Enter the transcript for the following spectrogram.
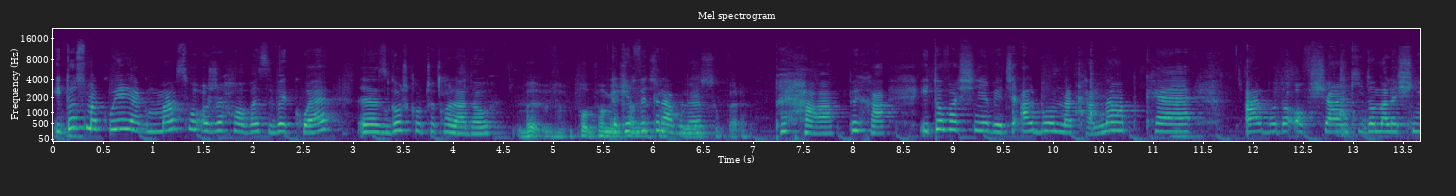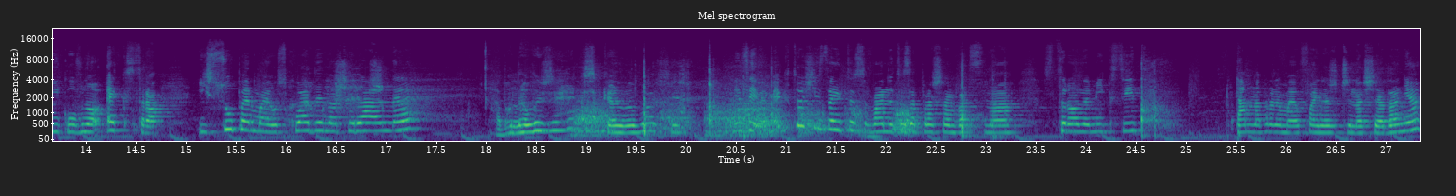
I to smakuje jak masło orzechowe zwykłe e, z gorzką czekoladą. wy, w, po, pomieszane wytrawne. smakuje super. Pycha, pycha. I to właśnie, wiecie, albo na kanapkę, albo do owsianki, do naleśników, no ekstra. I super, mają składy naturalne. Albo na łyżeczkę, no właśnie. Więc nie wiem, jak ktoś jest zainteresowany, to zapraszam Was na stronę Mixit. Tam naprawdę mają fajne rzeczy na śniadanie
